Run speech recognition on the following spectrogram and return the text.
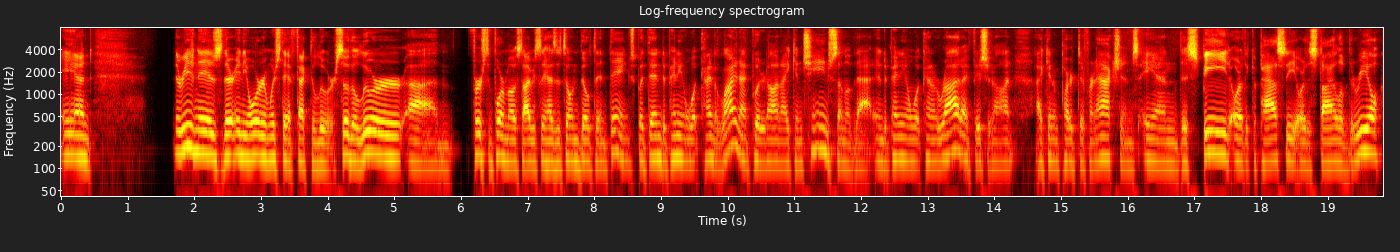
And the reason is they're in the order in which they affect the lure. So the lure um, first and foremost, obviously has its own built-in things, but then depending on what kind of line I put it on, I can change some of that. And depending on what kind of rod I fish it on, I can impart different actions. And the speed or the capacity or the style of the reel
